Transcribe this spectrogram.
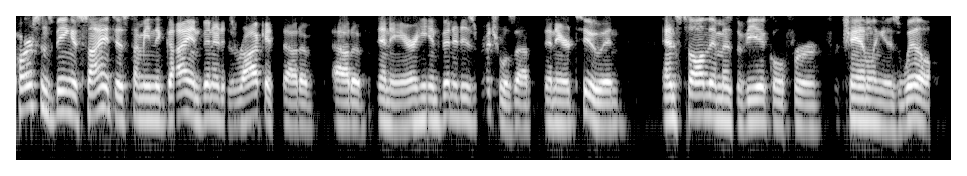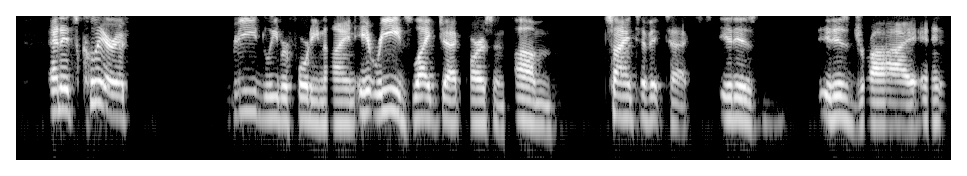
Parsons being a scientist, I mean, the guy invented his rockets out of out of thin air. He invented his rituals out of thin air too, and and saw them as a vehicle for for channeling his will. And it's clear if read Liber forty nine, it reads like Jack Parsons um, scientific text. It is it is dry and it,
